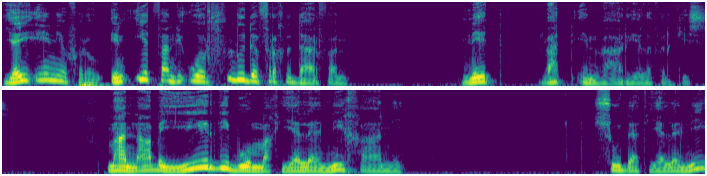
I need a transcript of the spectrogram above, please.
Jy en jou vrou en eet van die oorvloede vrugte daarvan. Net wat en waar jy verkies maar naby hierdie boom mag julle nie gaan nie sodat julle nie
